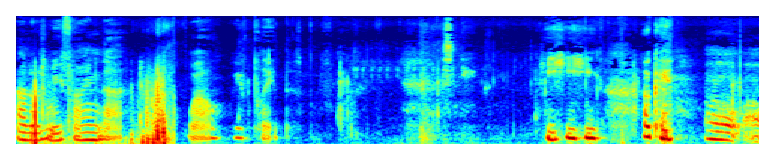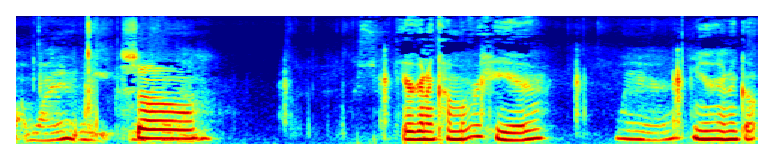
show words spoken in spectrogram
How did we find that? Well, we've played this before. Okay, Oh, uh, why didn't we? so you're gonna come over here. Where? You're gonna go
